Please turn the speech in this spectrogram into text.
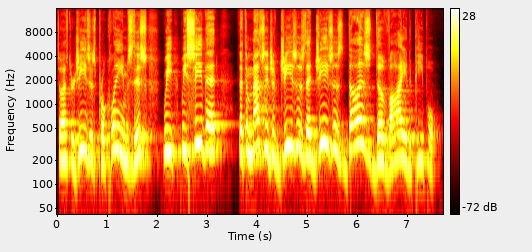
So after Jesus proclaims this, we, we see that, that the message of Jesus, that Jesus does divide people.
